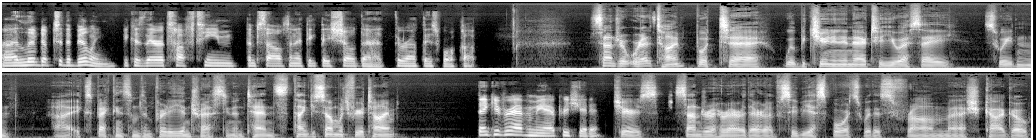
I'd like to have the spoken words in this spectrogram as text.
uh, lived up to the billing because they're a tough team themselves and i think they showed that throughout this world cup sandra we're out of time but uh, we'll be tuning in now to usa sweden uh, expecting something pretty interesting and tense thank you so much for your time Thank you for having me. I appreciate it. Cheers. Sandra Herrera there of CBS Sports with us from uh, Chicago.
